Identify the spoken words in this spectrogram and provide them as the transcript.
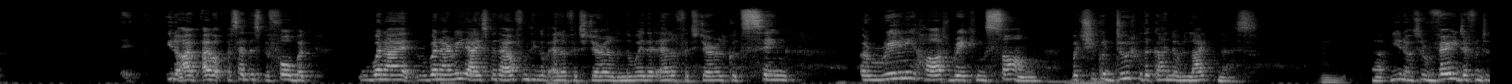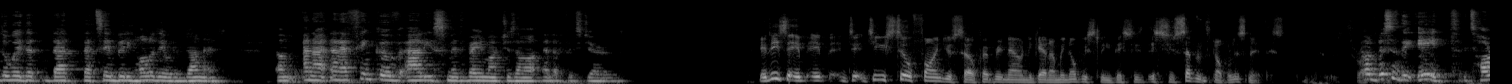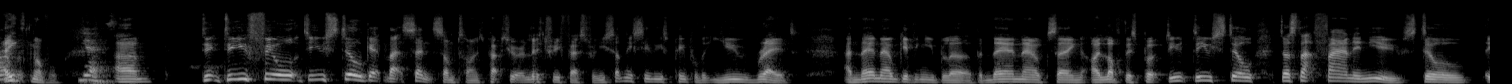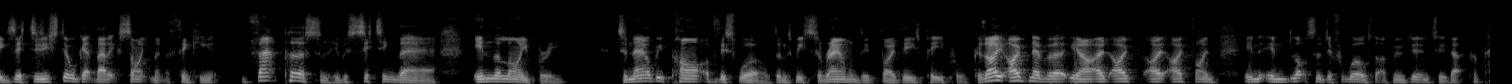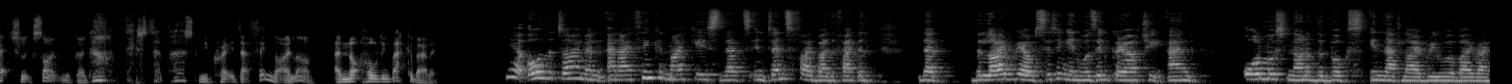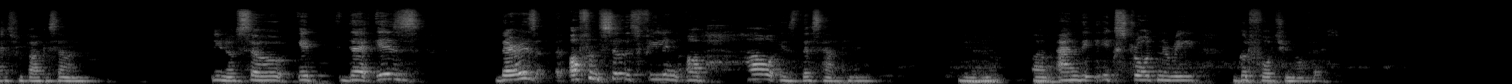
you know I've, I've said this before but when i when i read ali smith i often think of ella fitzgerald and the way that ella fitzgerald could sing a really heartbreaking song but she could do it with a kind of lightness mm. uh, you know sort of very different to the way that that that say billie holiday would have done it um, and I and I think of Ali Smith very much as our Ella Fitzgerald. It is. It, it, do you still find yourself every now and again? I mean, obviously, this is this is your seventh novel, isn't it? This. Oh, this is the eighth. It's horrible. Eighth novel. Yes. Um, do, do you feel? Do you still get that sense sometimes? Perhaps you're at a literary festival and you suddenly see these people that you read, and they're now giving you blurb, and they're now saying, "I love this book." Do you? Do you still? Does that fan in you still exist? Do you still get that excitement of thinking, that person who was sitting there in the library to now be part of this world and to be surrounded by these people. Because I I've never you know I I I find in in lots of the different worlds that I've moved into that perpetual excitement of going oh, there's that person who created that thing that I love and not holding back about it. Yeah, all the time, and and I think in my case that's intensified by the fact that that the library I was sitting in was in Karachi and almost none of the books in that library were by writers from Pakistan. You know so it there is there is often still this feeling of how is this happening you know mm-hmm. um, and the extraordinary good fortune of it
